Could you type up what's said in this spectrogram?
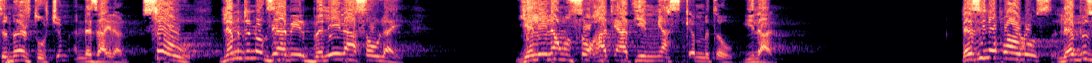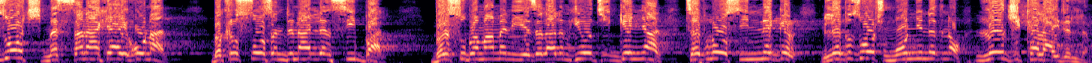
ትምህርቶችም እንደዛ ይላሉ። ሰው ለምንድነው እግዚአብሔር በሌላ ሰው ላይ የሌላውን ሰው ኃጢአት የሚያስቀምጠው ይላል? ለዚህ ነው ጳውሎስ ለብዙዎች መሰናከያ ይሆናል። በክርስቶስ እንድናለን ሲባል በእርሱ በማመን የዘላለም ህይወት ይገኛል ተብሎ ሲነገር ለብዙዎች ሞኝነት ነው። ሎጂካል አይደለም።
